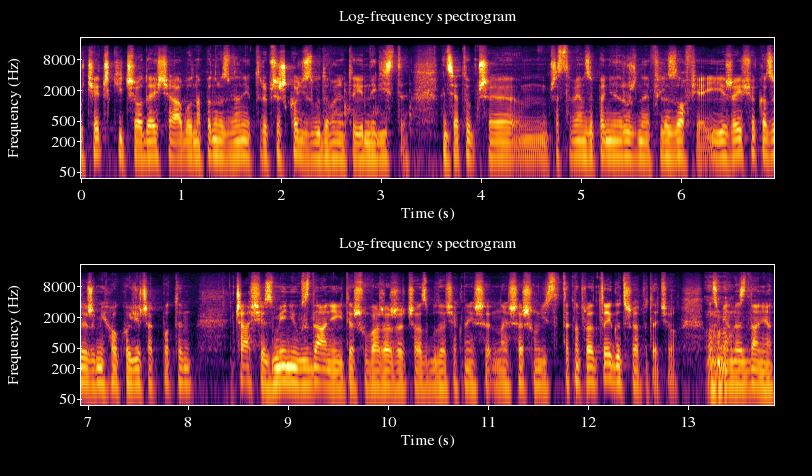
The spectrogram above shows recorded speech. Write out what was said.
ucieczki czy odejścia, albo na pewno rozwiązanie, które przeszkodzi zbudowaniu tej jednej listy. Więc ja tu przy, m, przedstawiałem zupełnie różne filozofie i jeżeli się okazuje, że Michał Kozieczak po tym czasie zmienił zdanie i też uważa, że trzeba zbudować jak najsze, najszerszą listę, tak naprawdę to jego trzeba pytać o, o zmianę zdania.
